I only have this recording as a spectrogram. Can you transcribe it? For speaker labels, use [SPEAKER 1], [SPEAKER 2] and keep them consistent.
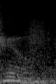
[SPEAKER 1] Kill.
